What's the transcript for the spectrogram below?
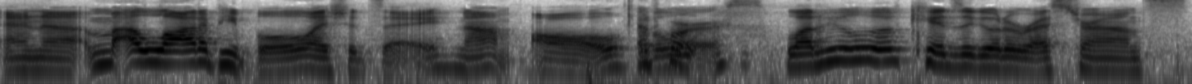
and uh, a lot of people, I should say, not all, Of course. a lot of people who have kids that go to restaurants.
